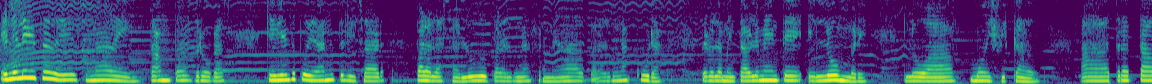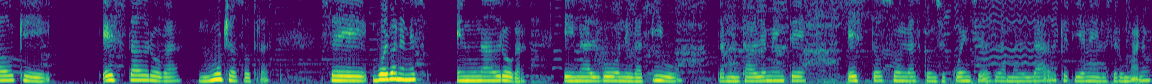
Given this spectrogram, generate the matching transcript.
El LSD es una de tantas drogas que bien se podían utilizar para la salud, para alguna enfermedad, para alguna cura, pero lamentablemente el hombre lo ha modificado, ha tratado que esta droga y muchas otras se vuelvan en eso, en una droga, en algo negativo, Lamentablemente, estas son las consecuencias, la maldad que tiene el ser humano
